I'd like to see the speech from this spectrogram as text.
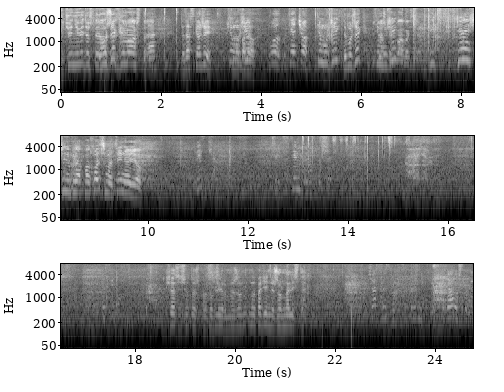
Ты что, не видел, что я Ты вас мужик? разнимал, что ли? Тогда скажи, что нападал. Вот, у тебя что, ты мужик? Ты мужик? Ведёшь как мужик? Ты женщина, бля, похож, смотри на нее. Сейчас еще тоже продублируем нападение на журналиста. Сейчас вызвали сотрудники. Я сказала, что он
